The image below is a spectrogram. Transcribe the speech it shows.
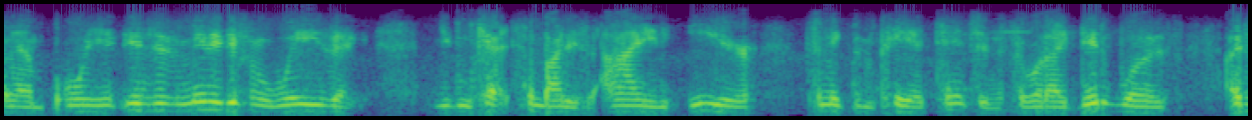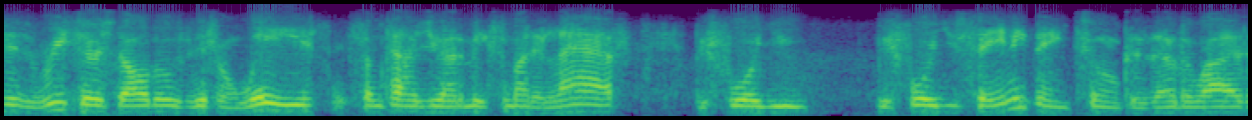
flamboyant. There's just many different ways that you can catch somebody's eye and ear to make them pay attention. So what I did was I just researched all those different ways. Sometimes you got to make somebody laugh before you before you say anything to them, because otherwise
